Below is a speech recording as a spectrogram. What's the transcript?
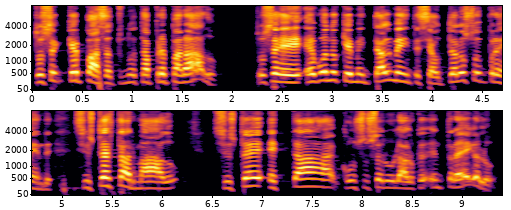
Entonces, ¿qué pasa? Tú no estás preparado. Entonces, es bueno que mentalmente, si a usted lo sorprende, si usted está armado, si usted está con su celular, lo que, entréguelo.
